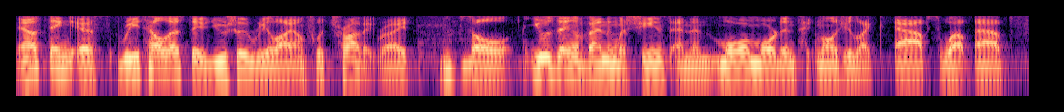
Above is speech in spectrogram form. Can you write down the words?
Another thing is retailers they usually rely on foot traffic, right? So using a vending machines and then more modern technology like apps, web apps,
